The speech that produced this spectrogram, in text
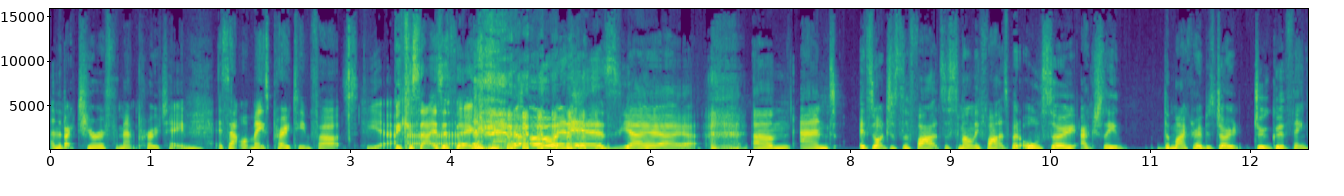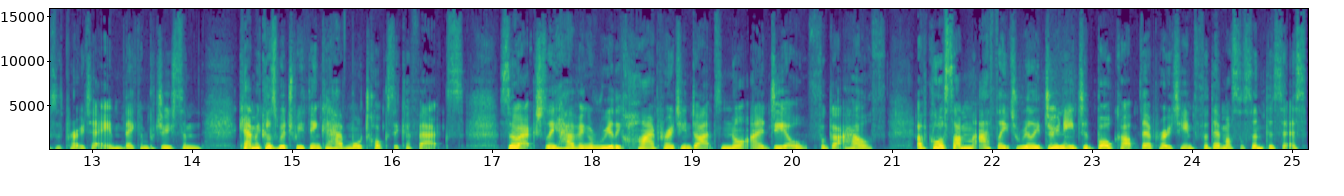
and the bacteria ferment protein. Is that what makes protein farts? Yeah. because that is a thing. oh, it is. Yeah, yeah, yeah. Um, and it's not just the farts, the smelly farts, but also actually the microbes don't do good things with protein. They can produce some chemicals which we think have more toxic effects. So actually having a really high protein diet's not ideal for gut health. Of course, some athletes really do need to bulk up their protein for their muscle synthesis.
